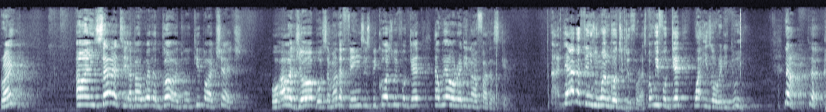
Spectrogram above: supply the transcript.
Right? Our anxiety about whether God will keep our church or our job or some other things is because we forget that we are already in our Father's care. There are other things we want God to do for us, but we forget what He's already doing. Now, look,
